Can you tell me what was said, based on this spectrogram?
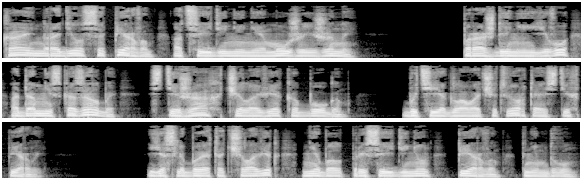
Каин родился первым от соединения мужа и жены. По рождении его Адам не сказал бы «стяжах человека Богом», Бытие, глава 4, стих 1. Если бы этот человек не был присоединен первым к ним двум.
